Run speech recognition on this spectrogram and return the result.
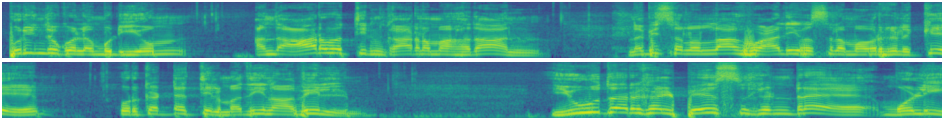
புரிந்து கொள்ள முடியும். அந்த ஆர்வத்தின் காரணமாக தான் நபி சொல்லாஹூ அலி வஸ்லம் அவர்களுக்கு ஒரு கட்டத்தில் மதீனாவில் யூதர்கள் பேசுகின்ற மொழி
